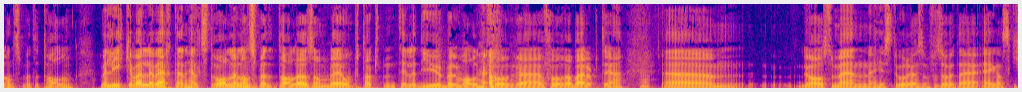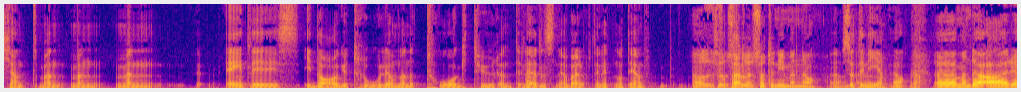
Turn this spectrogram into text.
landsmøtetalen. Men likevel leverte en helt strålende landsmøtetale, som ble opptakten til et jubelvalg for, uh, for Arbeiderpartiet. Uh, du har også med en historie som for så vidt er, er ganske kjent, men, men, men egentlig i dag utrolig om denne togturen til ledelsen i Arbeiderpartiet i 1981 ja, 79, men ja. 79, ja. ja. ja. Uh, men det er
